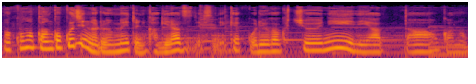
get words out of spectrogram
まあ、この韓国人のルームメイトに限らずですね結構留学中に出会った他の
